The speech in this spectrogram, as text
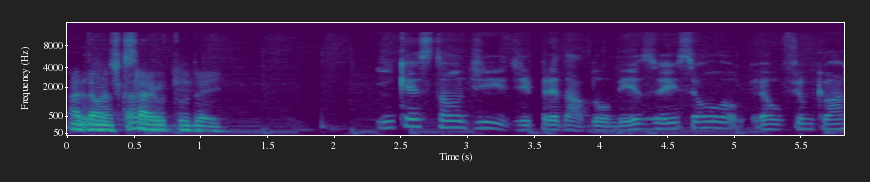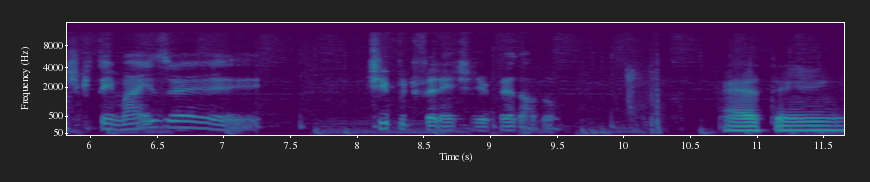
Ah, de onde que saiu tudo aí? Em questão de, de Predador mesmo, esse é o, é o filme que eu acho que tem mais é, tipo diferente de Predador. É, tem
